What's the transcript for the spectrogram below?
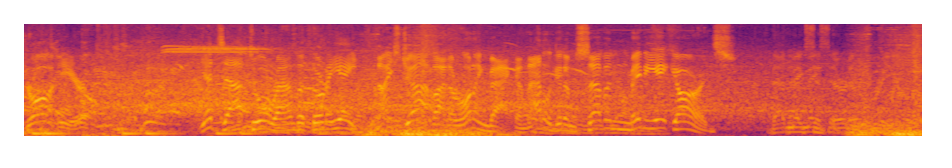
Draw here. Gets out to around the 38. Nice job by the running back, and that'll get him seven, maybe eight yards. That makes it third and three.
